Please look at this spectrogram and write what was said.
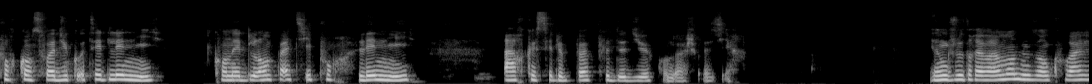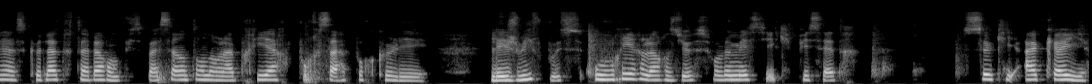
pour qu'on soit du côté de l'ennemi, qu'on ait de l'empathie pour l'ennemi, alors que c'est le peuple de Dieu qu'on doit choisir. Et donc, je voudrais vraiment nous encourager à ce que là, tout à l'heure, on puisse passer un temps dans la prière pour ça, pour que les, Juifs puissent ouvrir leurs yeux sur le Messie, qui puissent être ceux qui accueillent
